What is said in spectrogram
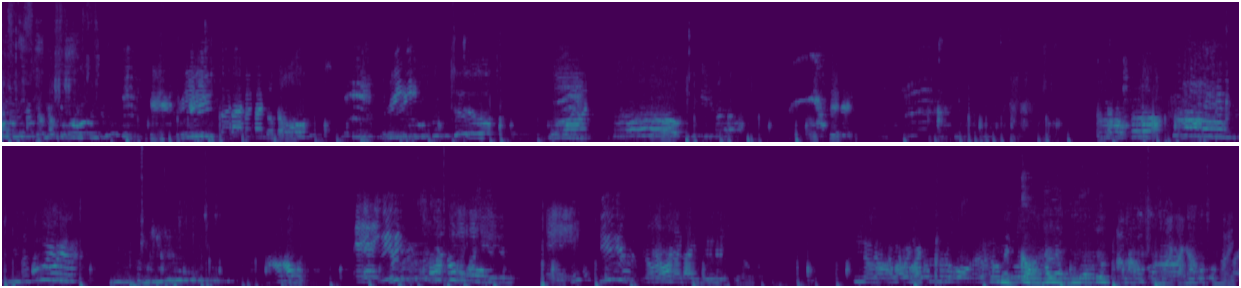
Oh my god, how did I do that? I'm gonna go for height. I'm gonna go for height.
